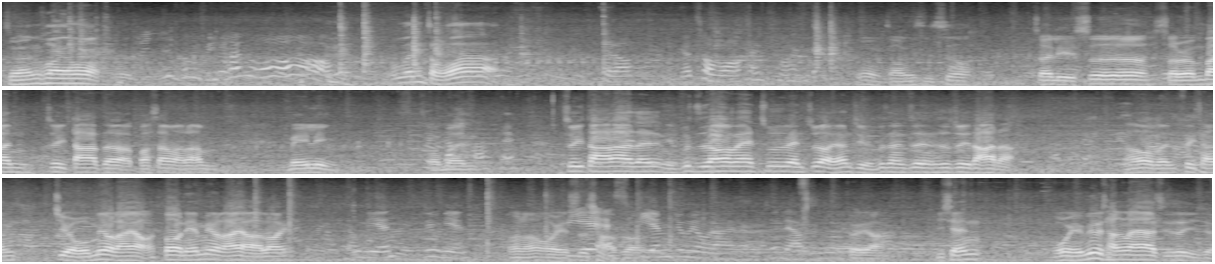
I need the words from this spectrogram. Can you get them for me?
走很快哦。你看我。我们走啊。对了，你要吃吗？开始吗？哦，找你一起吃哦。这里是蛇人班最大的巴沙马拉梅岭，我们最大啦，但是你不知道咩？住这边住好像久不山这边是最大的。然后我们非常久没有来啊，多少年没有来啊，来。五年，六年。然后我也是差不多。B M 就没有来了。对呀，以前我也没有常来啊，其实以前。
